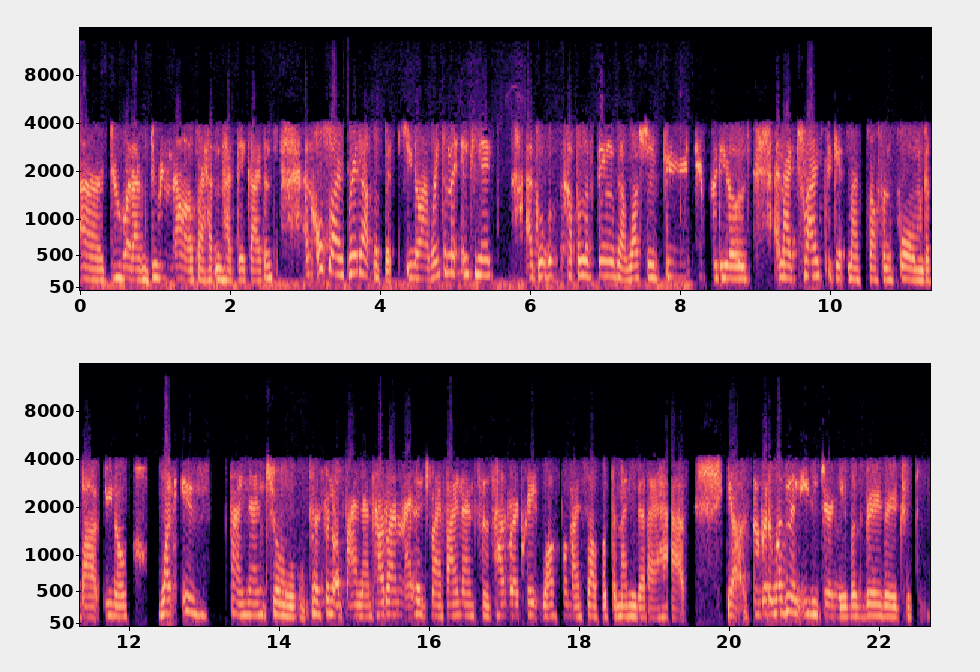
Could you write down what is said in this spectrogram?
uh, do what I'm doing now if I hadn't had their guidance. And also, I read up a bit. You know, I went on the internet, I googled a couple of things, I watched a few YouTube videos, and I tried to get myself informed about, you know, what is financial, personal finance? How do I manage my finances? How do I create wealth for myself with the money that I have? Yeah, so, but it wasn't an easy journey. It was very, very tricky.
